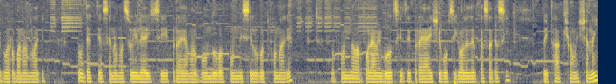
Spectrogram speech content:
এবার বানানো লাগে। তো দেখতে আছেন আমরা চলে আইছি, প্রায় আমার বন্ধু বা ফোন দিচ্ছিল কতক্ষণ আগে। তো ফোন দেওয়ার পরে আমি বলছি যে প্রায় আইসে পড়ছি কলেজের কাছাকাছি। তুই থাক, সমস্যা নেই।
